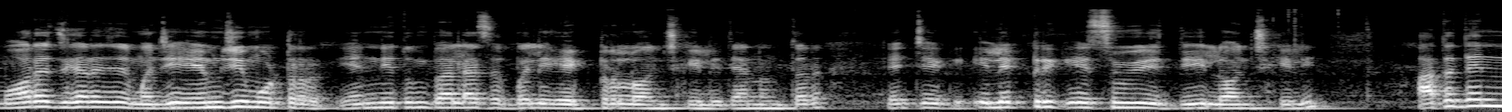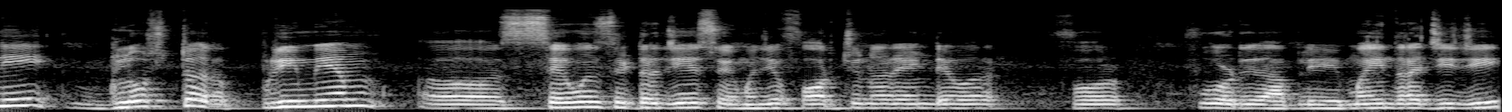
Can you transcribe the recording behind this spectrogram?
मॉरेज गॅरेज म्हणजे एम जी मोटर यांनी तुम्ही पाहिलं असेल पहिली हेक्टर लॉन्च केली त्यानंतर त्यांची एक electric S U V launch केली. आता त्यांनी ग्लोस्टर प्रीमियम सेवन सीटर जी एस यू म्हणजे फॉर्च्युनर एंडेवर फोर फोर्ड आपली महिंद्राची जी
